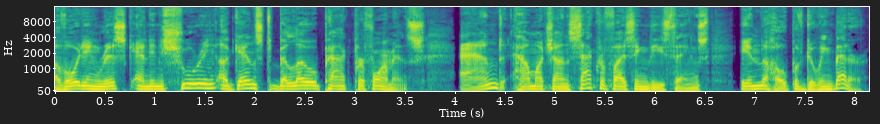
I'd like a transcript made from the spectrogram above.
avoiding risk and ensuring against below pack performance, and how much on sacrificing these things in the hope of doing better.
